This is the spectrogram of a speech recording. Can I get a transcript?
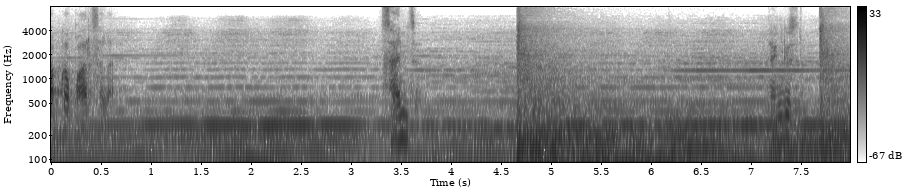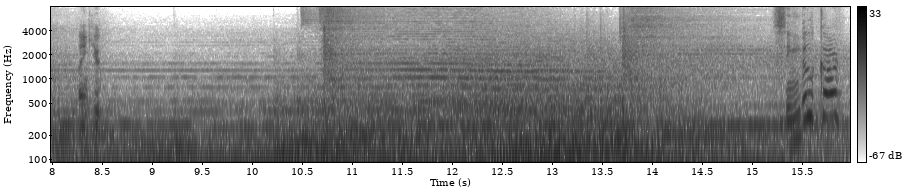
आपका पार्सल आया। Sign sir. Thank you sir thank you single card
